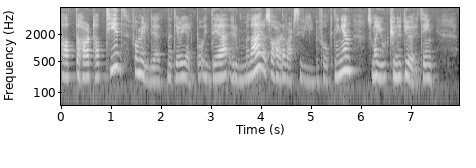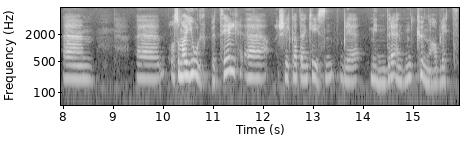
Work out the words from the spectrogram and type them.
at det har tatt tid for myndighetene til å hjelpe. Og i det rommet der så har det vært sivilbefolkningen som har gjort, kunnet gjøre ting. Um, uh, og som har hjulpet til uh, slik at den krisen ble mindre enn den kunne ha blitt.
